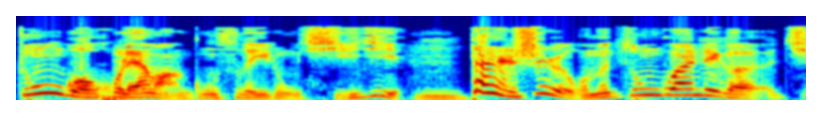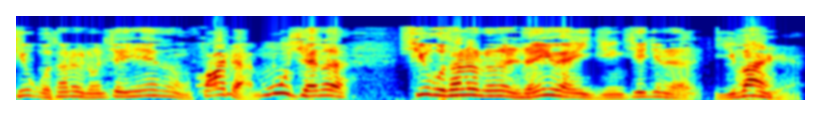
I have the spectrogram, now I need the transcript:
中国互联网公司的一种奇迹。嗯，但是我们纵观这个奇虎三六零这些种发展，目前的奇虎三六零的人员已经接近了一万人。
